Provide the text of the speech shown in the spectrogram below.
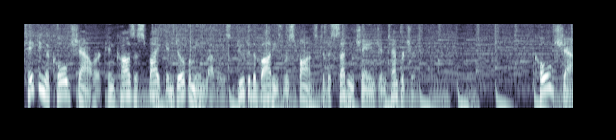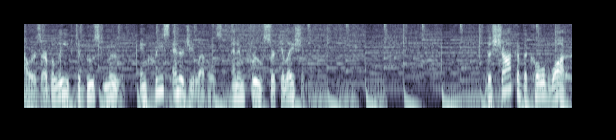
Taking a cold shower can cause a spike in dopamine levels due to the body's response to the sudden change in temperature. Cold showers are believed to boost mood, increase energy levels, and improve circulation. The shock of the cold water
